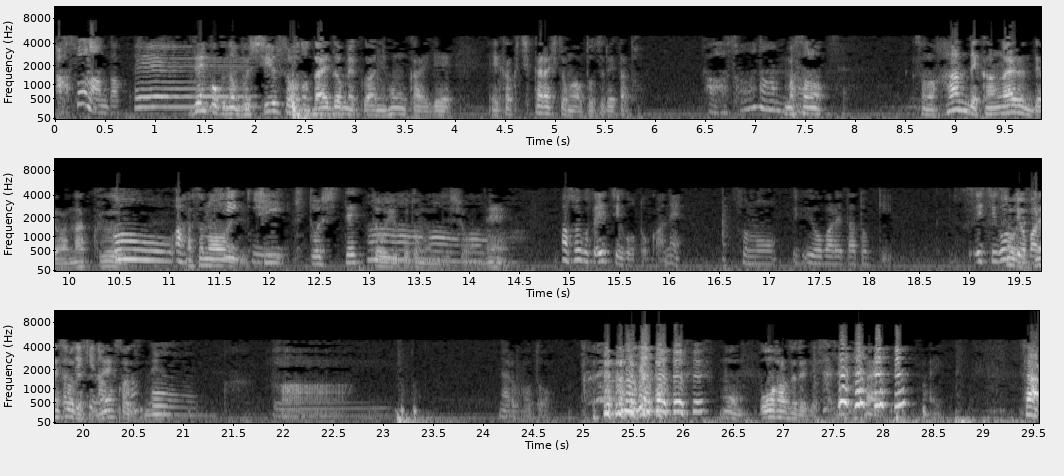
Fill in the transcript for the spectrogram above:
あ、そうなんだ。へえ。全国の物資輸送の大動脈は日本海で、えー各地から人が訪れたと。あ、そうなんだ。まあ、その、その藩で考えるんではなく、あ、その地域としてということなんでしょうね。あー。あ、それこそ越後とかね、その、呼ばれた時。越後って呼ばれた時期なのかな？そうですねはへーなるほど。ど。もう大外れでしたね。はい。はい、さ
